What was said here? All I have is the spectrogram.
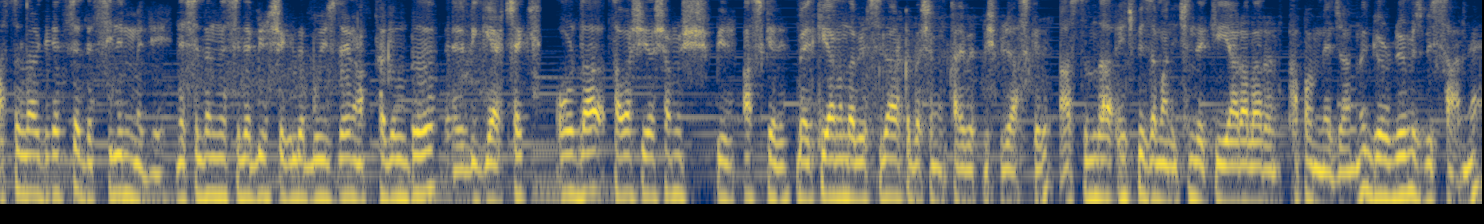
asırlar geçse de silinmediği, nesilden nesile bir şekilde bu izlerin aktarıldığı e, bir gerçek. Orada savaşı yaşamış bir askeri, belki yanında bir silah arkadaşını kaybetmiş bir askeri. Aslında hiçbir zaman içindeki yaraların kapanmayacağını gördüğümüz bir sahne.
